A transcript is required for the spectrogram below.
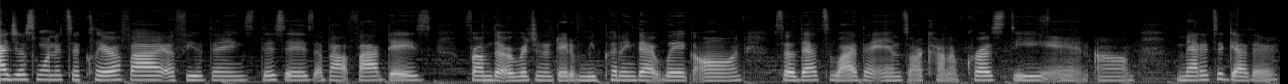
I just wanted to clarify a few things. This is about five days from the original date of me putting that wig on. So that's why the ends are kind of crusty and um, matted together.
